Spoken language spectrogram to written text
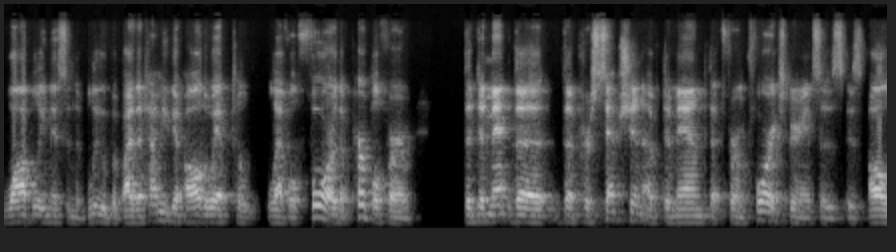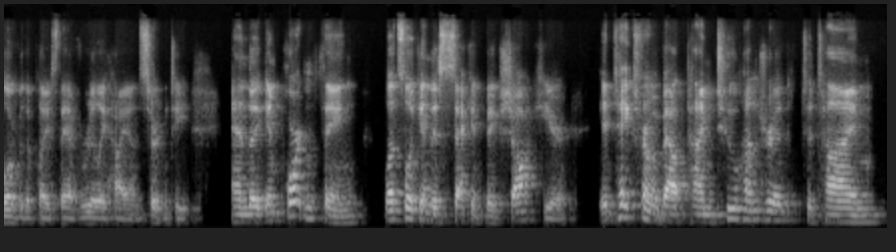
wobbliness in the blue, but by the time you get all the way up to level four, the purple firm, the demand, the, the perception of demand that firm four experiences is all over the place. They have really high uncertainty. And the important thing, let's look in this second big shock here. It takes from about time 200 to time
